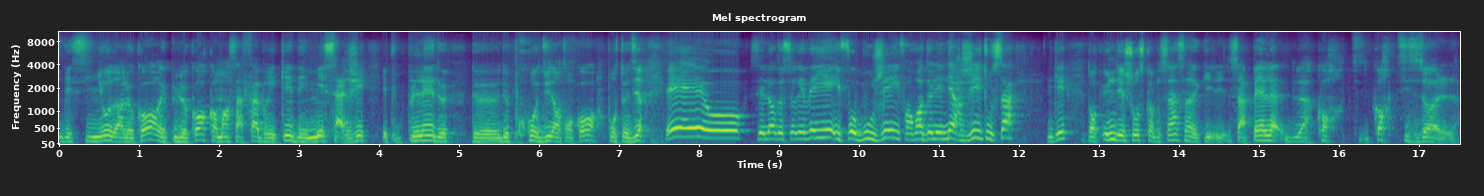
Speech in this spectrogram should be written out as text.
des signaux dans le corps et puis le corps commence à fabriquer des messagers et puis plein de, de, produits dans ton corps pour te dire Eh oh, c'est l'heure de se réveiller, il faut bouger, il faut avoir de l'énergie, tout ça. Donc, une des choses comme ça, ça s'appelle de la corti- cortisol.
